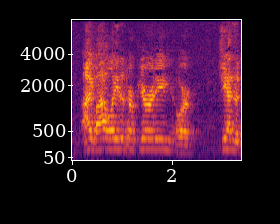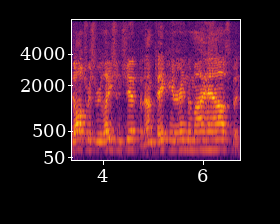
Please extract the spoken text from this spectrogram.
I violated her purity, or she had an adulterous relationship, and I'm taking her into my house. But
